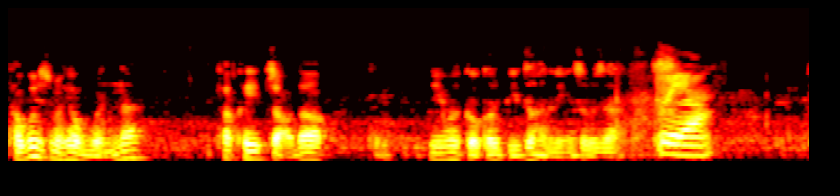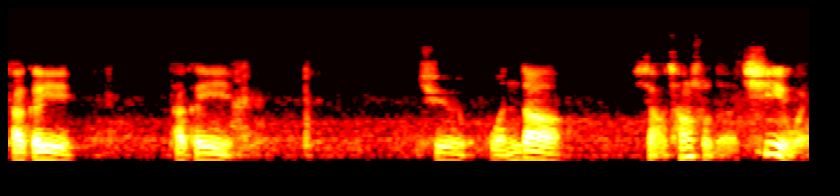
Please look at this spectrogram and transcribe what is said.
它为什么要闻呢？它可以找到，因为狗狗的鼻子很灵，是不是？对呀。它可以，它可以去闻到小仓鼠的气味。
